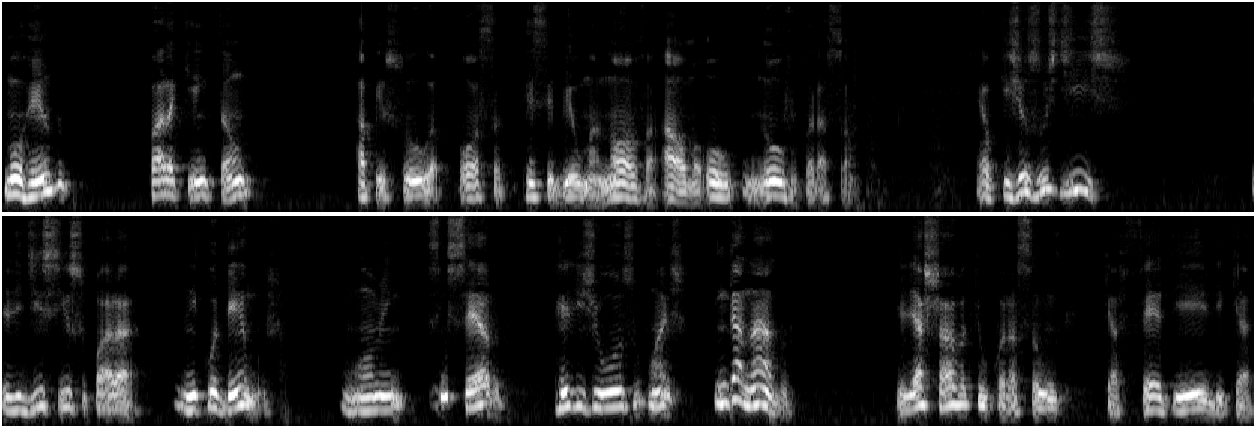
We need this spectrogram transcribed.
Morrendo para que então a pessoa possa receber uma nova alma ou um novo coração. É o que Jesus diz. Ele disse isso para Nicodemos, um homem sincero, religioso, mas enganado. Ele achava que o coração, que a fé dele, que a,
